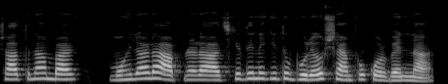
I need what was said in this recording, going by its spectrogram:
সাত নাম্বার, মহিলারা আপনারা আজকের দিনে কিন্তু ভুলেও শ্যাম্পু করবেন না।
